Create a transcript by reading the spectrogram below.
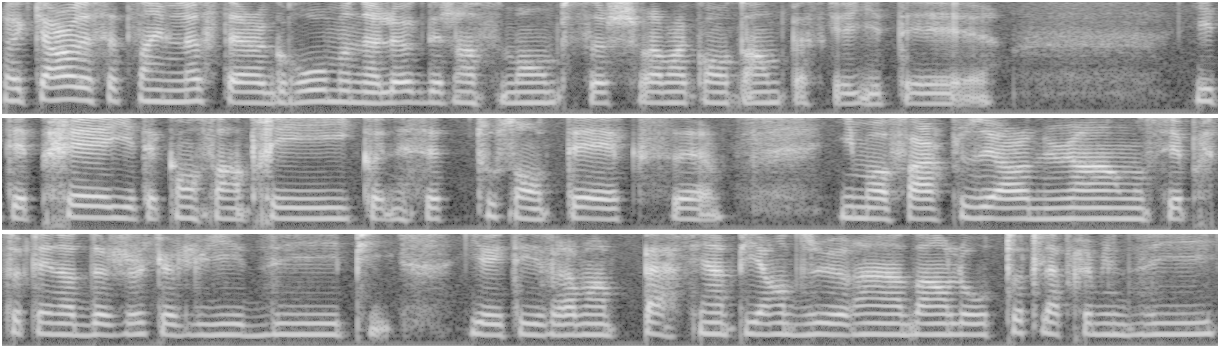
Le cœur de cette scène-là, c'était un gros monologue de Jean-Simon, puis ça, je suis vraiment contente parce qu'il était. Il était prêt, il était concentré, il connaissait tout son texte. Il m'a offert plusieurs nuances, il a pris toutes les notes de jeu que je lui ai dit, puis il a été vraiment patient puis endurant dans l'eau toute l'après-midi.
